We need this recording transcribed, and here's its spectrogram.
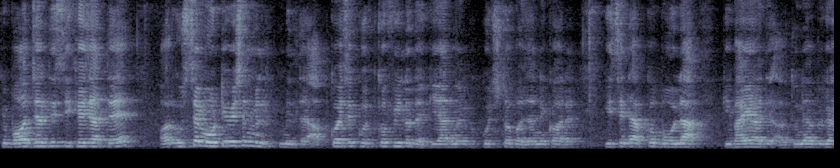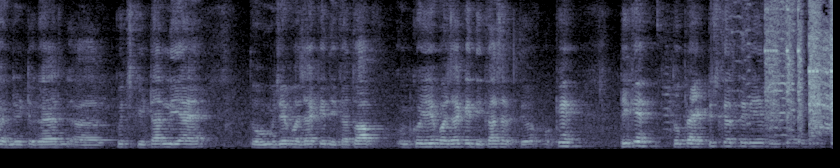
कि बहुत जल्दी सीखे जाते हैं। और उससे मोटिवेशन मिल, मिलता है। आपको ऐसे खुद को फील होता है कि यार मेरे को कुछ तो बजाने को आ रहा है। किसी ने आपको बोला कि भाई तूने अभी गैर कुछ गिटार लिया है तो मुझे बजा के दिखा। तो आप उनको ये बजा के दिखा सकते हो ओके ठीक है? तो प्रैक्टिस करते रहिए next-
